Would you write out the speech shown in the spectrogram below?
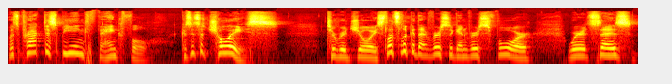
Let's practice being thankful because it's a choice to rejoice. Let's look at that verse again, verse 4, where it says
